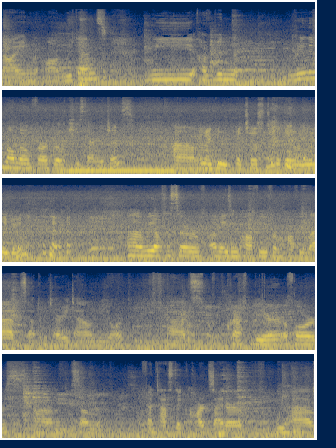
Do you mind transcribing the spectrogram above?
nine on weekends. We have been really well known for our grilled cheese sandwiches. Um, And I can attest to that they are really good. Uh, we also serve amazing coffee from Coffee Labs up in Tarrytown, New York. It's craft beer, of course, um, some fantastic hard cider. We have,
